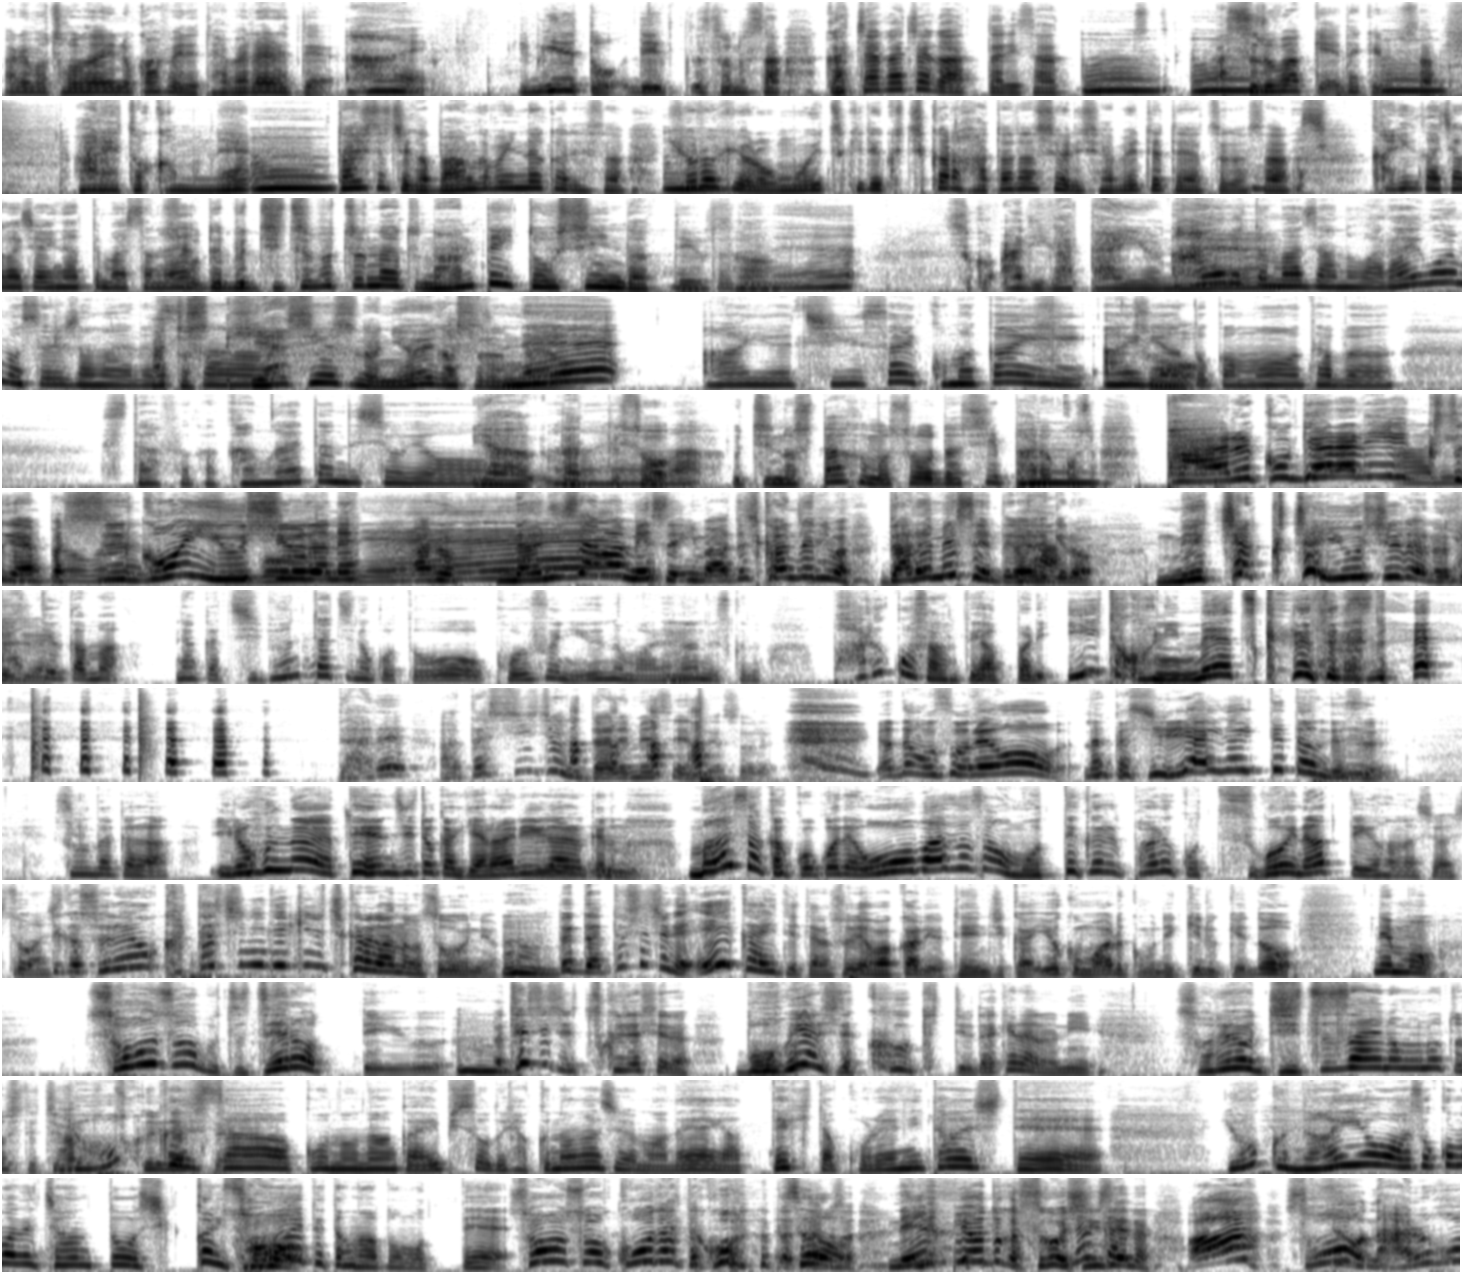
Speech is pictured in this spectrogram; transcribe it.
あれも隣のカフェで食べられて。はい。で見るとでそのさガチャガチャがあったりさ、うんうん。あするわけ。だけどさ、うん。あれとかもね、うん。私たちが番組の中でさひょろひょろ思いつきで口から旗出すように喋ってたやつがさ、しっかりガチャガチャになってましたね。で実物になるとなんて愛おしいんだっていうさ、ね。すごいありがたいよね。入るとまずあの笑い声もするじゃないですか。あとヒヤシンスの匂いがするんだよ、ね。ああいう小さい細かいアイデアとかも多分スタッフが考えたんでしょうよ。いやだってそううちのスタッフもそうだしパルコさ、パルコギャラリー X がやっぱすごい優秀だね。ありがとうございます。あの何様目線？今私完全に今誰目線って書いてるけどめちゃくちゃ優秀だよね。私っていうかまあなんか自分たちのことをこういうふうに言うのもあれなんですけど、パルコさんってやっぱりいいとこに目つけるんですね。誰？私以上に誰目線だよそれ。いやでもそれをなんか知り合いが言ってたんです、うんそうだからいろんな展示とかギャラリーがあるけど、うんうん。まさかここでオーバーザさんを持ってくるパルコってすごいなっていう話はしてましてた。そうかそれを形にできる力があるのがすごいのよ、うん。だって私たちが絵描いてたらそれはわかるよ。展示会良くも悪くもできるけどでも創造物ゼロっていう、ん。私たちで作り出してるぼんやりした空気っていうだけなのにそれを実在のものとしてちゃんとよ作り出して。くさこのなんかエピソード170までやってきたこれに対してよく内容をあそこまでちゃんとしっかり捉えてたなと思って。そうそうこうだったこうだった。そう。年表とかすごい新鮮な。のああそうなるほど。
